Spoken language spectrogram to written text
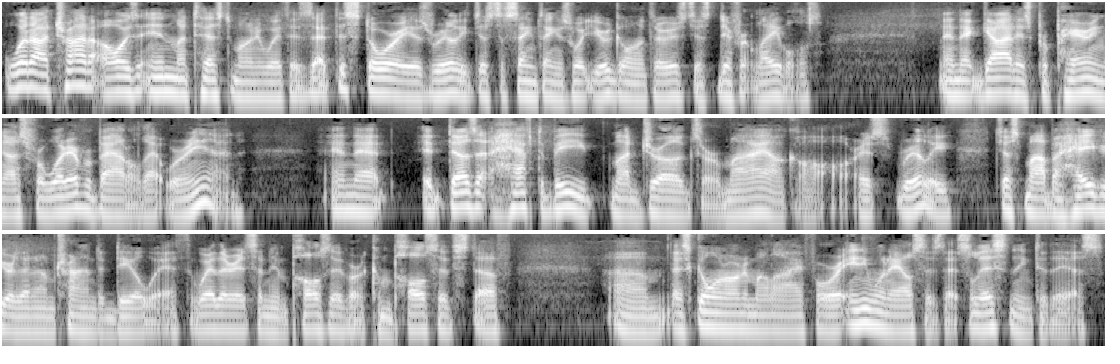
what I try to always end my testimony with is that this story is really just the same thing as what you're going through. It's just different labels and that God is preparing us for whatever battle that we're in, and that it doesn't have to be my drugs or my alcohol. It's really just my behavior that I'm trying to deal with, whether it's an impulsive or compulsive stuff um, that's going on in my life or anyone else's that's listening to this.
